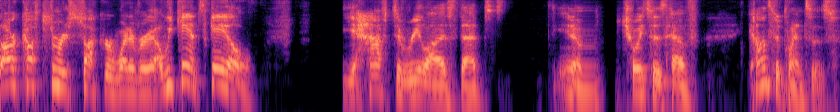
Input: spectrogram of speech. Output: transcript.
our customers suck or whatever. We can't scale. You have to realize that, you know, choices have consequences.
